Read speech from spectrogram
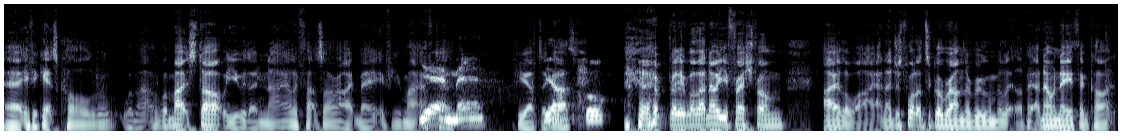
Uh, if it gets cold, we'll, we might we might start with you then, Niall, if that's all right, mate. If you might, yeah, to, man. If you have to, yeah, go. that's cool. Brilliant. Well, I know you're fresh from Wight, and I just wanted to go around the room a little bit. I know Nathan can't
